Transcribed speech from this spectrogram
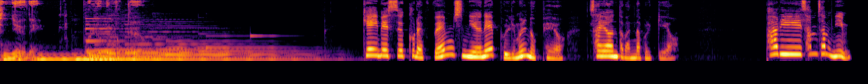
신예은의 볼륨을 높여요. KBS 쿨 FM 신예은의 볼륨을 높여요. 사연 더 만나볼게요. 8233님,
